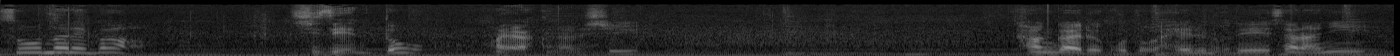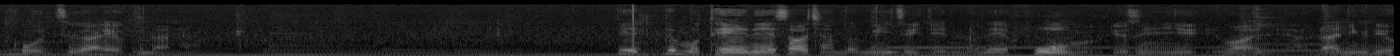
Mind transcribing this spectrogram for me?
そうなれば自然と速くなるし考えることが減るのでさらに効率が良くなる。ででも丁寧さはちゃんと身についているのでフォーム要するに、まあ、ランニングでいう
